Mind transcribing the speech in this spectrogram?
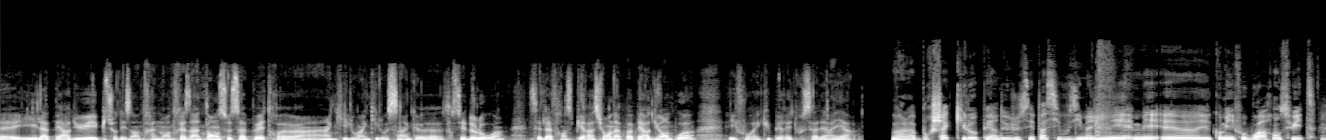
il a perdu, et puis sur des entraînements très intenses, ça peut être 1 kg, 1 kg 5 c'est de l'eau, hein. c'est de la transpiration, on n'a pas perdu en poids, et il faut récupérer tout ça derrière. Voilà, pour chaque kilo perdu, je ne sais pas si vous imaginez, mais euh, combien il faut boire ensuite mmh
